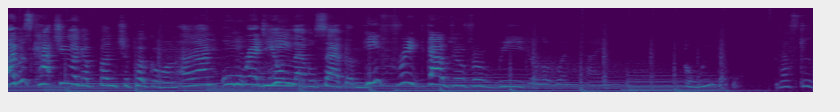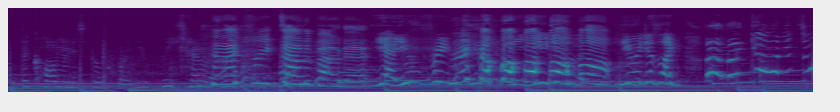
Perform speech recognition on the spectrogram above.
I was catching like a bunch of Pokemon, and I'm already He- on level seven. he freaked out over Weedle at one time. a Weedle. That's the, the commonest Pokemon. You freaked out. And I freaked out about it. Yeah, you freaked. you, you, just, you were just like, oh my god, it's a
